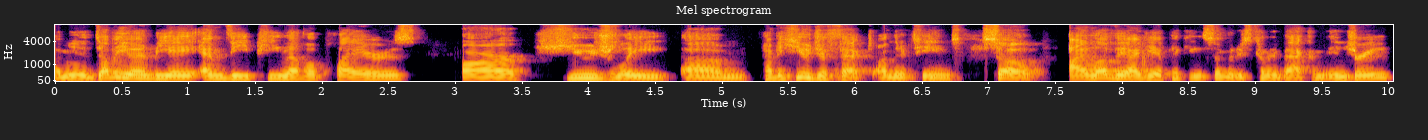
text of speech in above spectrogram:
I mean, the WNBA MVP level players are hugely um, have a huge effect on their teams. So I love the idea of picking somebody who's coming back from injury.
